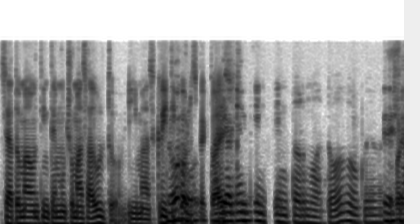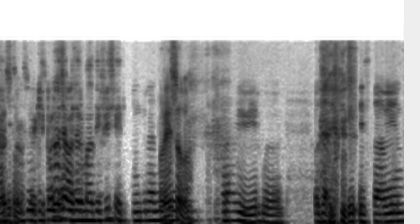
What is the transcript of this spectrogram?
se ha tomado un tinte mucho más adulto y más crítico No, respecto a eso. aquí- En, en- en torno a todo, weón. Exacto. eso- de aquí eso para allá va a ser más difícil. Por eso. Para vivir, weón. O sea, está bien.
